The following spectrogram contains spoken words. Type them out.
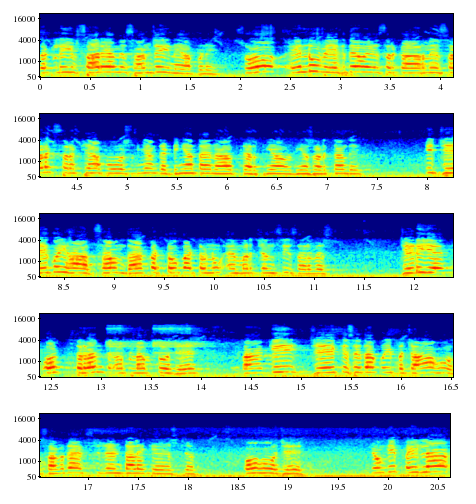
ਤਕਲੀਫ ਸਾਰਿਆਂ ਦੇ ਸਾਂਝੇ ਹੀ ਨੇ ਆਪਣੇ। ਸੋ ਇਹਨੂੰ ਵੇਖਦੇ ਹੋਏ ਸਰਕਾਰ ਨੇ ਸੜਕ ਸੁਰੱਖਿਆ ਫੋਰਸ ਦੀਆਂ ਗੱਡੀਆਂ ਤਾਇਨਾਤ ਕਰਤੀਆਂ ਆਪਦੀਆਂ ਸੜਕਾਂ ਤੇ ਕਿ ਜੇ ਕੋਈ ਹਾਦਸਾ ਹੁੰਦਾ ਘੱਟੋ ਘੱਟ ਉਹਨੂੰ ਐਮਰਜੈਂਸੀ ਸਰਵਿਸ ਜਿਹੜੀ ਹੈ ਉਹ ਤੁਰੰਤ ਉਪਲਬਧ ਹੋ ਜੇ ਤਾਂ ਕਿ ਜੇ ਕਿਸੇ ਦਾ ਕੋਈ ਬਚਾਅ ਹੋ ਸਕਦਾ ਐਕਸੀਡੈਂਟ ਵਾਲੇ ਕੇਸ 'ਚ ਉਹ ਹੋ ਜੇ। ਕਿਉਂਕਿ ਪਹਿਲਾਂ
